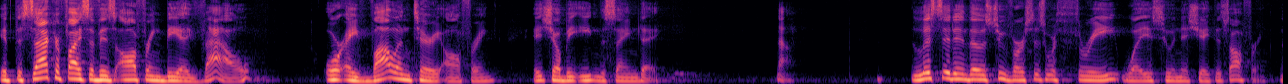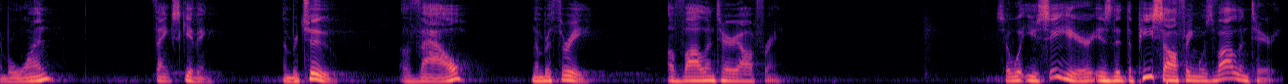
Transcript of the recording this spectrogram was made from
if the sacrifice of his offering be a vow or a voluntary offering, it shall be eaten the same day. Listed in those two verses were three ways to initiate this offering. Number one, thanksgiving. Number two, a vow. Number three, a voluntary offering. So, what you see here is that the peace offering was voluntary.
